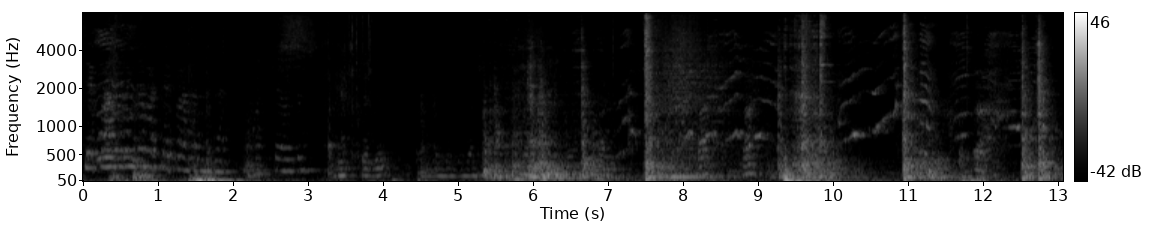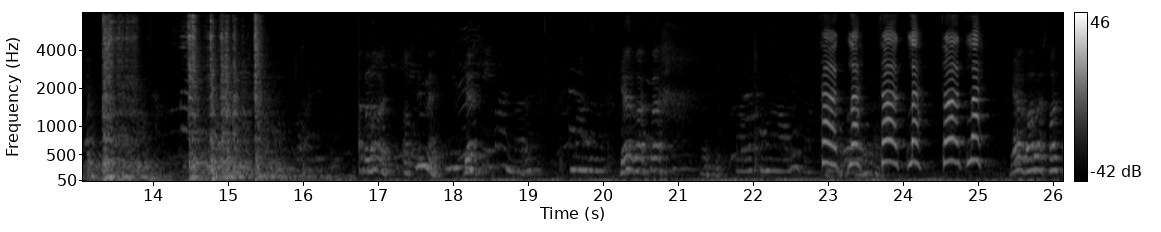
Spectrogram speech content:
Sefalarımıza bak sefalarımıza. Gördüm. Bak. Gel bak bak. Da. Takla, takla, takla. Gel Barlas bak.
